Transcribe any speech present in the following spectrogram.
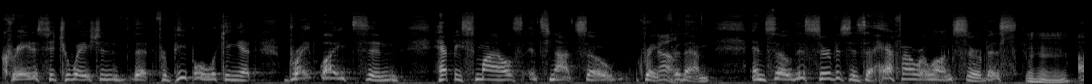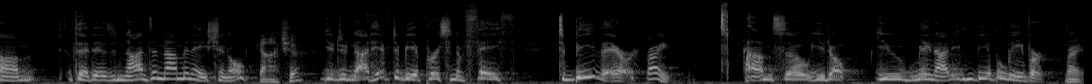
create a situation that for people looking at bright lights and happy smiles, it's not so great No. for them. And so this service is a half hour long service Mm-hmm. um, that is non denominational. Gotcha. You do not have to be a person of faith to be there. Right. Um, so you don't, you may not even be a believer. Right.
